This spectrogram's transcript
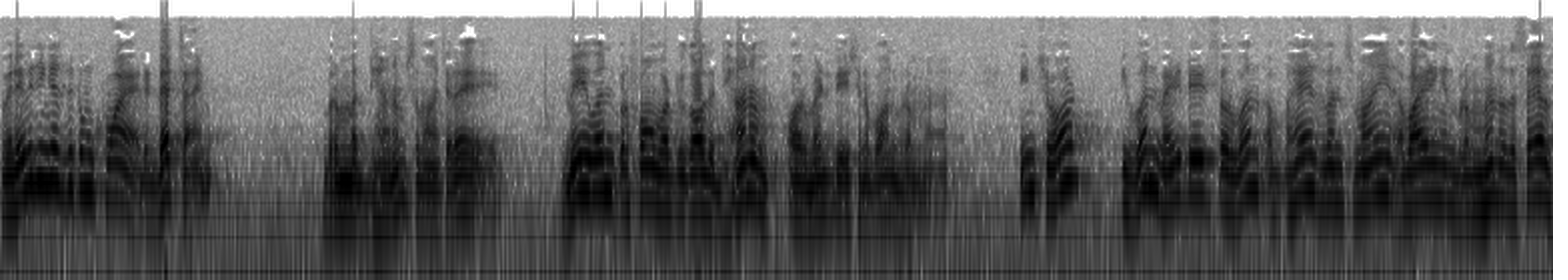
when everything has become quiet, at that time, Brahmadhyanam samachare. May one perform what we call the dhyanam or meditation upon Brahma. In short, if one meditates or one has one's mind abiding in Brahman or the self,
